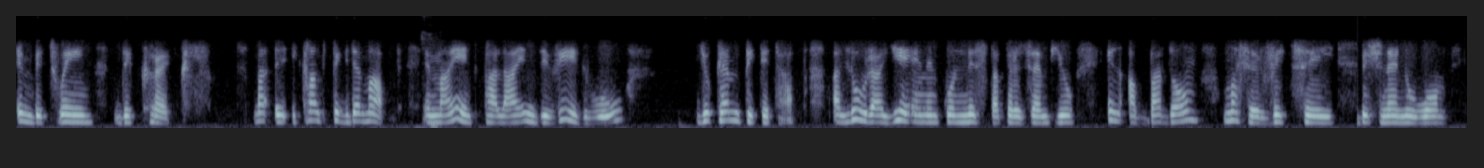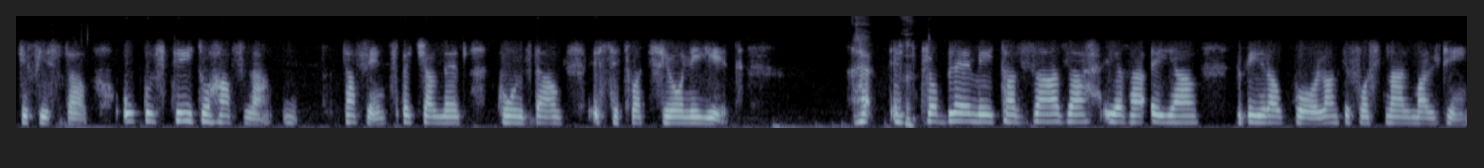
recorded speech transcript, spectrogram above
in between the cracks. Ma, you can't pick them up, imma int bħala individwu you can pick it up. Allura jien inkun nista per eżempju inqabbadhom ma' servizzi biex nenuhom kif jistaw. U kull ftit u ħafna ta' fejn, speċjalment kun f'dawn is-sitwazzjonijiet. Il-problemi ta' zaza hija kbira wkoll anki fostna l-Maltin.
